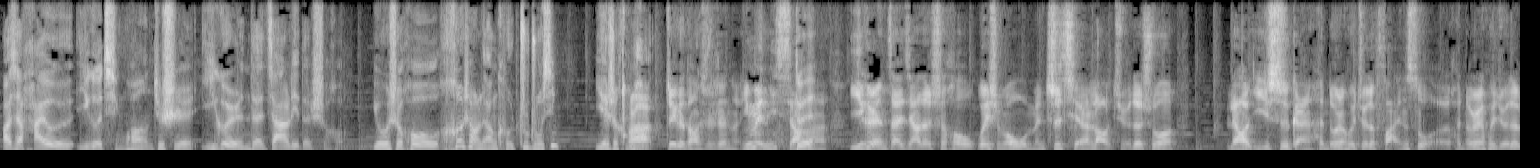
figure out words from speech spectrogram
而且还有一个情况，就是一个人在家里的时候，有时候喝上两口助助兴也是很好。啊，这个倒是真的，因为你想对啊，一个人在家的时候，为什么我们之前老觉得说聊仪式感，很多人会觉得繁琐，很多人会觉得，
